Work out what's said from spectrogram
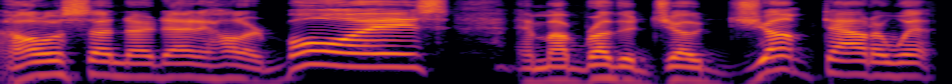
And all of a sudden, our daddy hollered, Boys. And my brother Joe jumped out and went!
